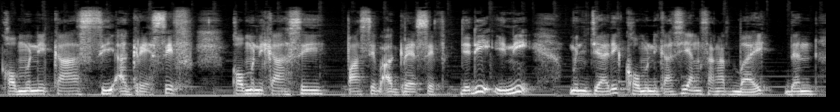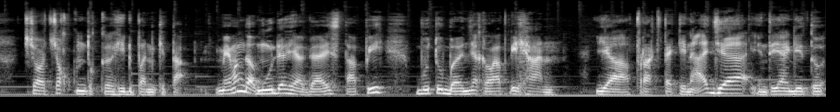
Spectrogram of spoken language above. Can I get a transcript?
komunikasi agresif, komunikasi pasif agresif. Jadi ini menjadi komunikasi yang sangat baik dan cocok untuk kehidupan kita. Memang nggak mudah ya guys, tapi butuh banyak latihan ya praktekin aja intinya gitu.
